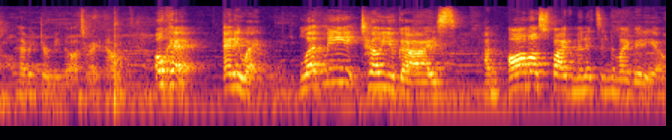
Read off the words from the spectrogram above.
I'm having dirty thoughts right now. Okay, anyway, let me tell you guys, I'm almost five minutes into my video.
